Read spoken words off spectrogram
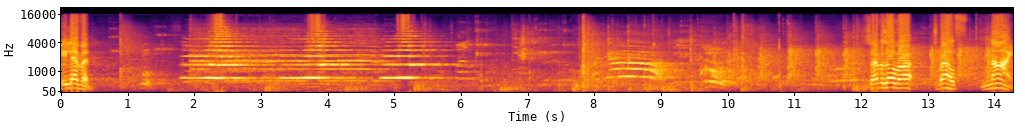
eleven. Service over, 12, 9.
